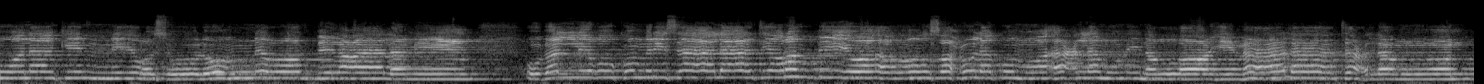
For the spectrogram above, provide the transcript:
ولكني رسول من رب العالمين. أبلغكم رسالات ربي وأنصح لكم وأعلم من الله ما لا تعلمون.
